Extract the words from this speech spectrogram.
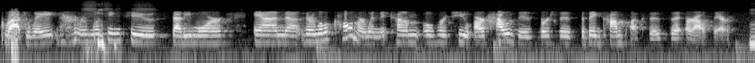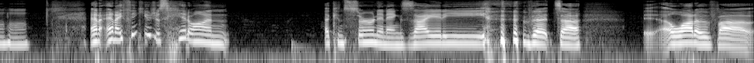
graduate, they're looking to study more, and uh, they're a little calmer when they come over to our houses versus the big complexes that are out there. Mm-hmm. And and I think you just hit on a concern and anxiety that uh, a lot of uh,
